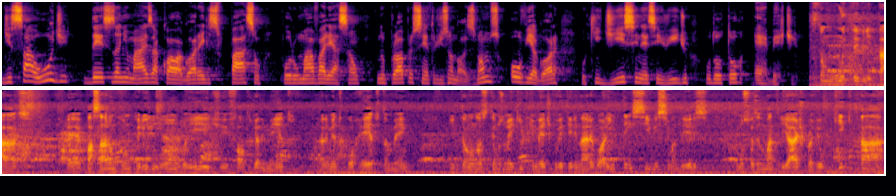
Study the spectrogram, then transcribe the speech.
de saúde desses animais, a qual agora eles passam por uma avaliação no próprio Centro de Zoonoses. Vamos ouvir agora o que disse nesse vídeo o doutor Herbert. Estão muito debilitados, é, passaram por um período longo aí de falta de alimento, alimento correto também. Então nós temos uma equipe de médico veterinário agora intensiva em cima deles. Estamos fazendo uma triagem para ver o que está,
